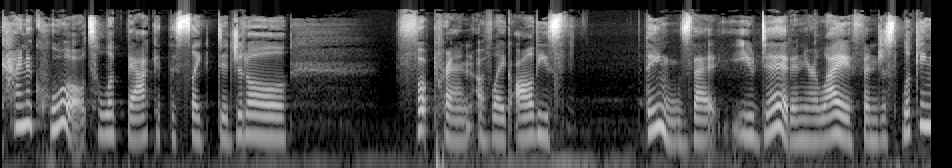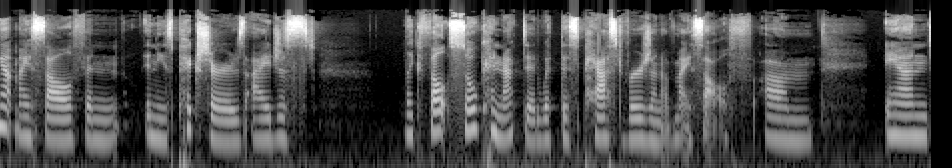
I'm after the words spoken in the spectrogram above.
kind of cool to look back at this like digital footprint of like all these things that you did in your life. And just looking at myself and in these pictures i just like felt so connected with this past version of myself. Um, and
